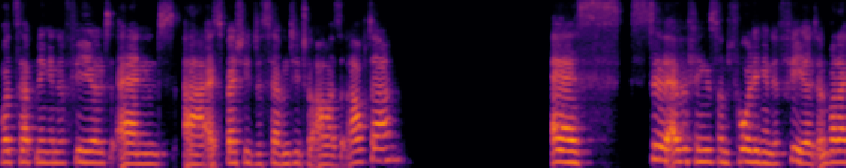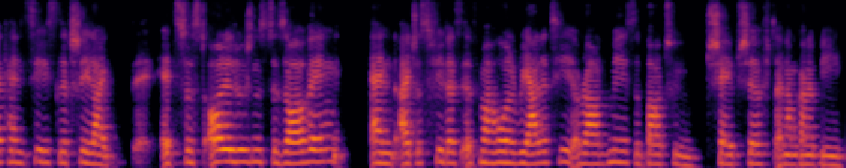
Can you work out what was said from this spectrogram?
what's happening in the field and uh, especially the 72 hours after as still everything is unfolding in the field. And what I can see is literally like it's just all illusions dissolving. And I just feel as if my whole reality around me is about to shapeshift and I'm going to be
